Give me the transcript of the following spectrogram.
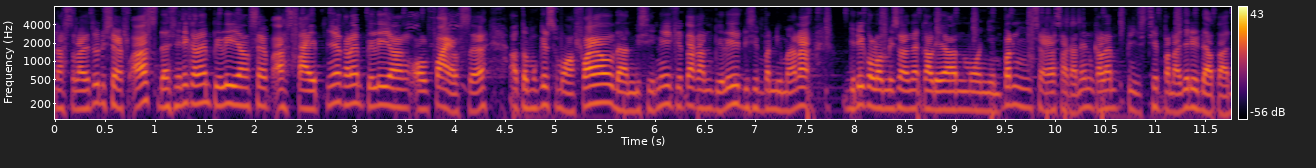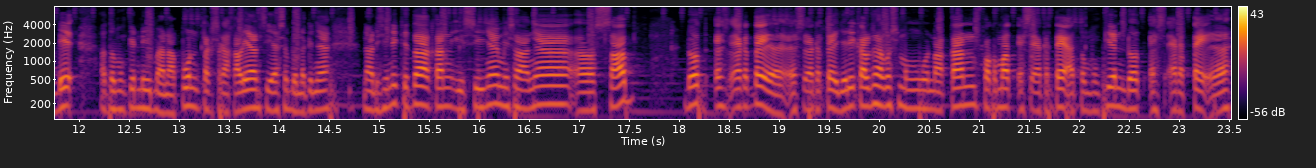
Nah, setelah itu di save as dan sini kalian pilih yang save as type-nya, kalian pilih yang all files ya atau mungkin semua file dan di sini kita akan pilih disimpan di mana. Jadi kalau misalnya kalian mau nyimpan, saya saranin kalian simpan aja di data D atau mungkin di mana pun terserah kalian sih ya sebenarnya. Nah, di sini kita akan isinya misalnya uh, sub .srt ya srt jadi kalian harus menggunakan format srt atau mungkin .srt ya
